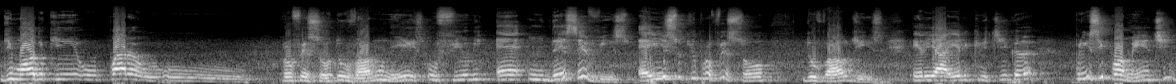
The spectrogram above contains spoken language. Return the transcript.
De modo que o, para o, o professor Duval Muniz, o filme é um desserviço. É isso que o professor Duval diz. Ele, ele critica principalmente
